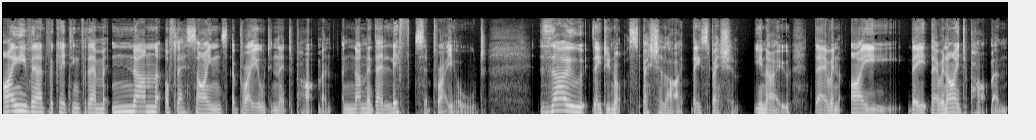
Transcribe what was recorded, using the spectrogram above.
I'm even advocating for them. None of their signs are brailled in their department, and none of their lifts are brailled. though they do not specialize, they special, you know, they're an eye, they they're an eye department.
